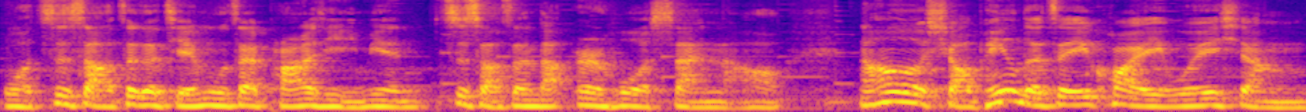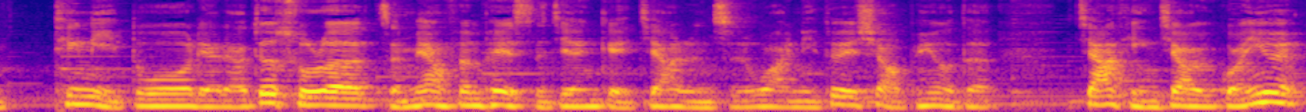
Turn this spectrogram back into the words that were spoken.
我至少这个节目在 party 里面至少占到二或三，然后，然后小朋友的这一块，我也想听你多聊聊。就除了怎么样分配时间给家人之外，你对小朋友的家庭教育观，因为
